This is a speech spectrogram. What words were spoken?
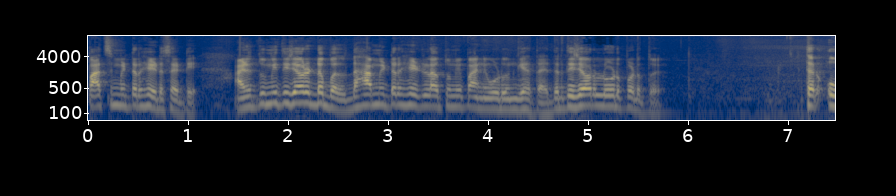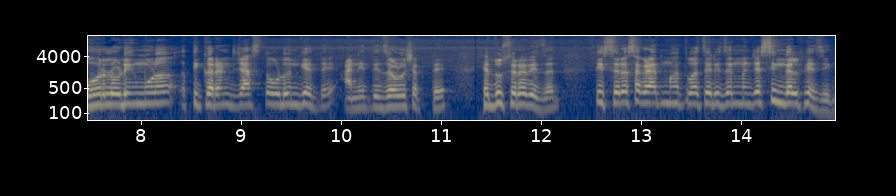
पाच मीटर हेडसाठी आणि तुम्ही तिच्यावर डबल दहा मीटर हेडला तुम्ही पाणी ओढून घेताय तर तिच्यावर लोड पडतोय. तर ओव्हरलोडिंगमुळं ती करंट जास्त ओढून घेते आणि ती जळू शकते. हे दुसरं रिझन तिसरं सगळ्यात महत्त्वाचं रिझन म्हणजे सिंगल फेजिंग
